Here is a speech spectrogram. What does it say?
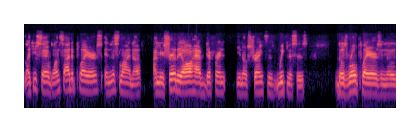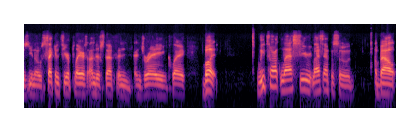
like you said, one-sided players in this lineup. I mean, sure, they all have different, you know, strengths and weaknesses. Those role players and those, you know, second-tier players under Steph and, and Dre and Klay. But we talked last series, last episode about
